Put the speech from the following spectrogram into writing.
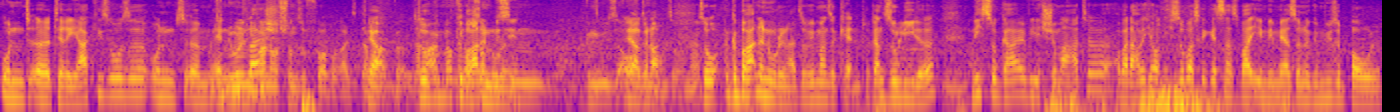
und äh, Teriyaki-Soße und ähm, Die Nudeln waren auch schon so vorbereitet. Da Ja, war, da so war ich, auch so ein Nudeln. bisschen Gemüse auch Ja, genau. dran. So, ne? So gebratene Nudeln, also wie man sie kennt. Ganz solide. Nicht so geil, wie ich schon mal hatte, aber da habe ich auch nicht sowas gegessen. Das war irgendwie mehr so eine Gemüsebowl.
